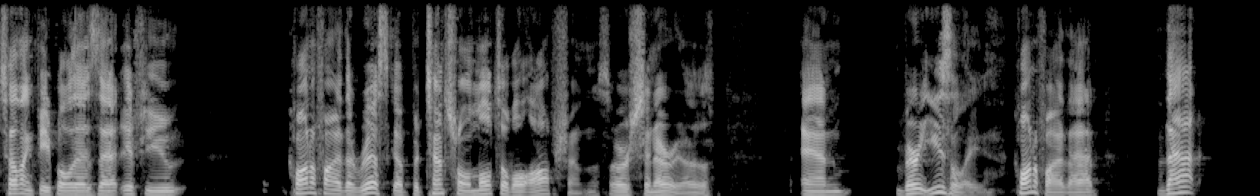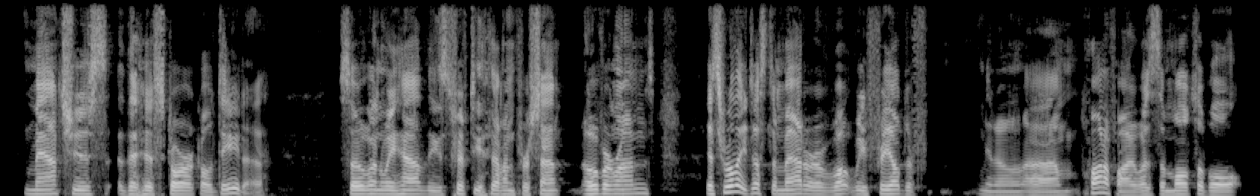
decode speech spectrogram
telling people is that if you quantify the risk of potential multiple options or scenarios and very easily quantify that, that matches the historical data. So when we have these 57% overruns, it's really just a matter of what we failed to you know, um, quantify was the multiple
